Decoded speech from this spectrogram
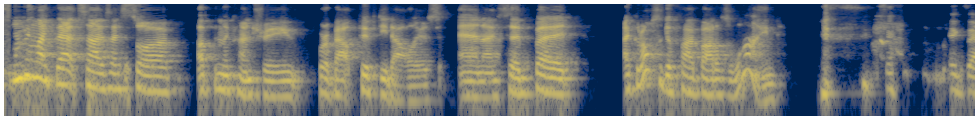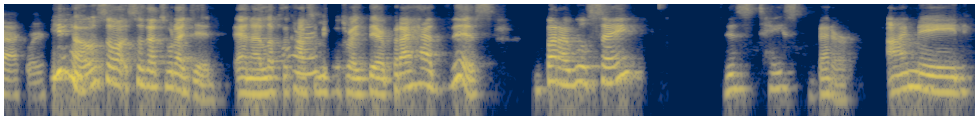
something like that size I saw up in the country for about fifty dollars, and I said, but I could also get five bottles of wine, Exactly. you know. So so that's what I did, and I left the All right. Casamigos right there. But I had this, but I will say, this tastes better. I made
